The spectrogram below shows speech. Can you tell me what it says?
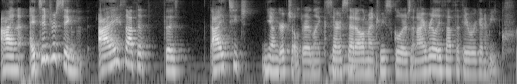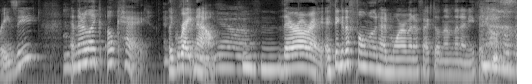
and it's interesting. I thought that the I teach younger children, like Sarah said, elementary schoolers, and I really thought that they were going to be crazy, and they're like okay, like right now, Yeah. Mm-hmm. they're all right. I think the full moon had more of an effect on them than anything else.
